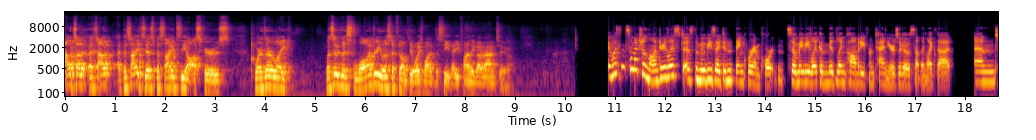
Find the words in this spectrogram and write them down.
Outside, it's out, besides this, besides the Oscars, were there like Was there this laundry list of films you always wanted to see that you finally got around to? It wasn't so much a laundry list as the movies I didn't think were important. So maybe like a middling comedy from 10 years ago, something like that. And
